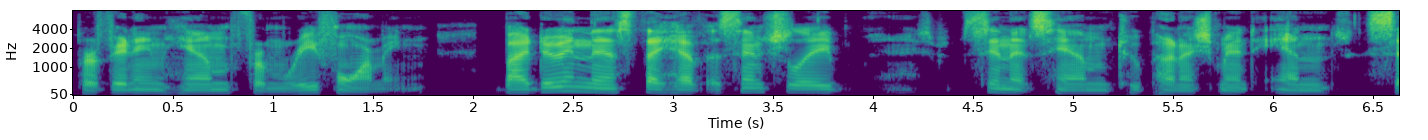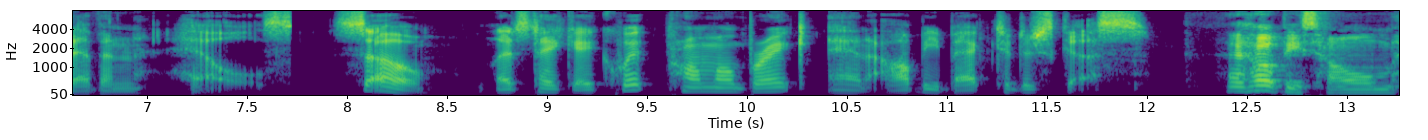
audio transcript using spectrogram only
preventing him from reforming. By doing this, they have essentially sentenced him to punishment in seven hells. So, let's take a quick promo break, and I'll be back to discuss. I hope he's home.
